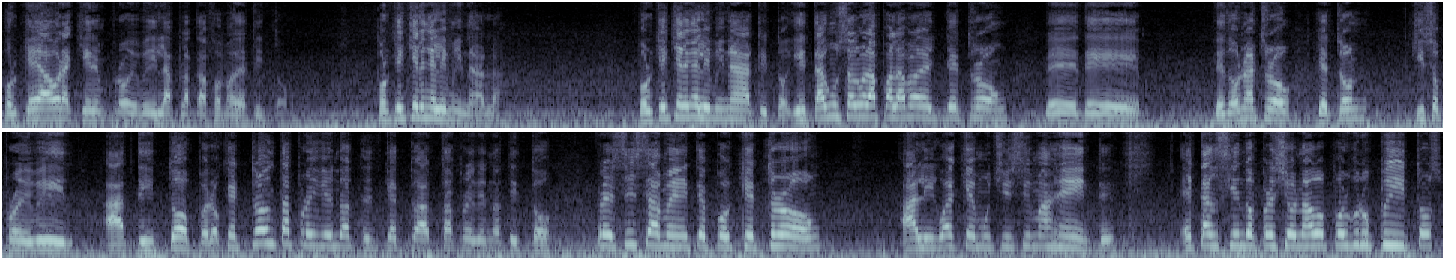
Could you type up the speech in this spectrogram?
¿por qué ahora quieren prohibir la plataforma de TikTok? ¿Por qué quieren eliminarla? ¿Por qué quieren eliminar a TikTok? Y están usando la palabra de, Trump, de, Donald Trump, que Trump quiso prohibir a TikTok, pero que Trump está prohibiendo, a, que está prohibiendo a TikTok precisamente porque Trump, al igual que muchísima gente, están siendo presionados por grupitos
